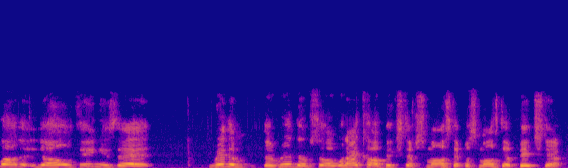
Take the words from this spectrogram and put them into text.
Well, the, the whole thing is that rhythm, the rhythm. So what I call big step, small step, or small step, big step.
